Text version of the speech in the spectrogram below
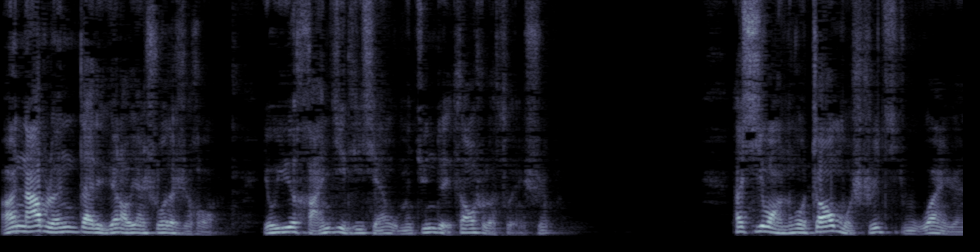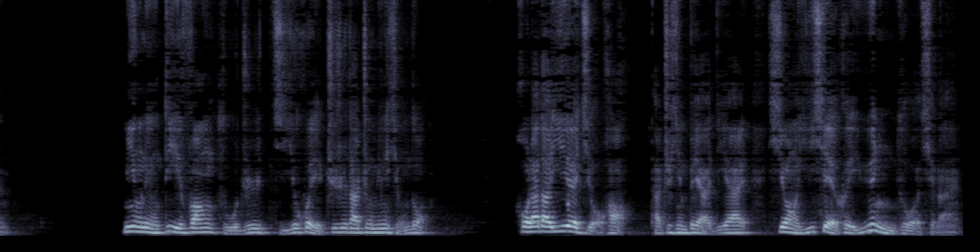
而拿破仑在对元老院说的时候，由于寒季提前，我们军队遭受了损失，他希望能够招募十几五万人，命令地方组织集会支持他征兵行动。后来到一月九号，他致信贝尔迪埃，希望一切可以运作起来。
